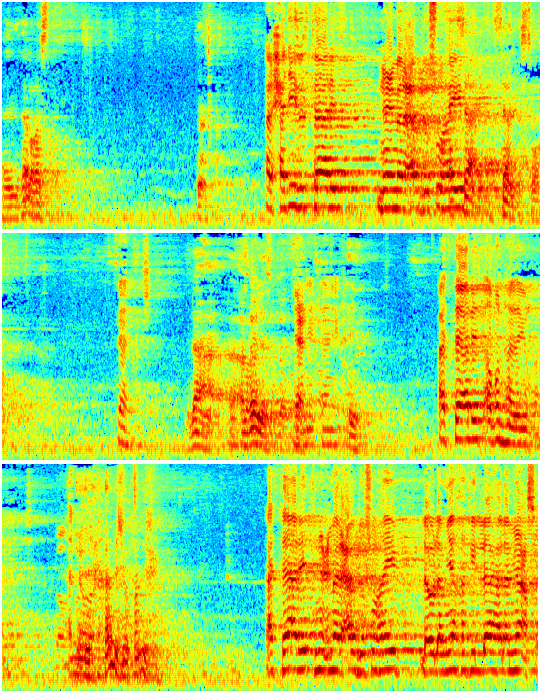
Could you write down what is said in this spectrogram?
هذا المثال غير صحيح. نعم. الحديث الثالث نعم العبد صهيب الثاني الثاني الصواب. الثالث يا شيخ. لا الغير يعني الثاني. إيه. الثالث أظن هذا يلغى أنه خلي شوف خلي شوف. الثالث نعم العبد صهيب لو لم يخف الله لم يعصه.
